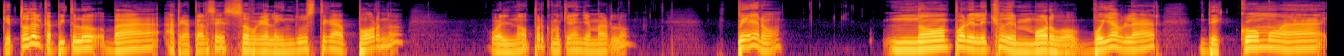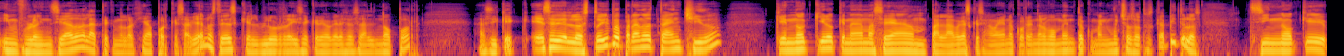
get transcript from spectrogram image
que todo el capítulo va a tratarse sobre la industria porno, o el no, por como quieran llamarlo, pero no por el hecho del morbo, voy a hablar de cómo ha influenciado la tecnología, porque sabían ustedes que el Blu-ray se creó gracias al no por, así que ese lo estoy preparando tan chido que no quiero que nada más sean palabras que se me vayan ocurriendo al momento como en muchos otros capítulos, sino que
